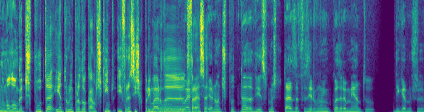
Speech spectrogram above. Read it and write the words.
numa longa disputa entre o Imperador Carlos V e Francisco I Eu- de, eu de é França. Eu não disputo nada disso, mas tu estás a fazer um enquadramento, digamos, eh,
